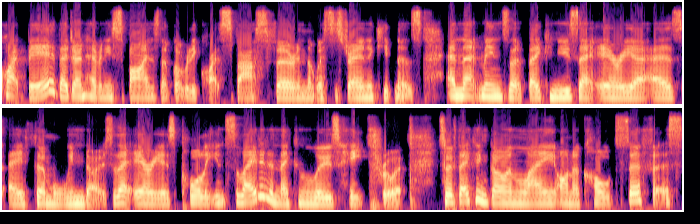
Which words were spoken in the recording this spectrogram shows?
quite bare. They don't have any spines. They've got really quite sparse fur in the West Australian echidnas. And that means that they can use that area as a thermal window. So that area is poorly insulated and they can lose heat through it. So if they can go and lay on a cold surface,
